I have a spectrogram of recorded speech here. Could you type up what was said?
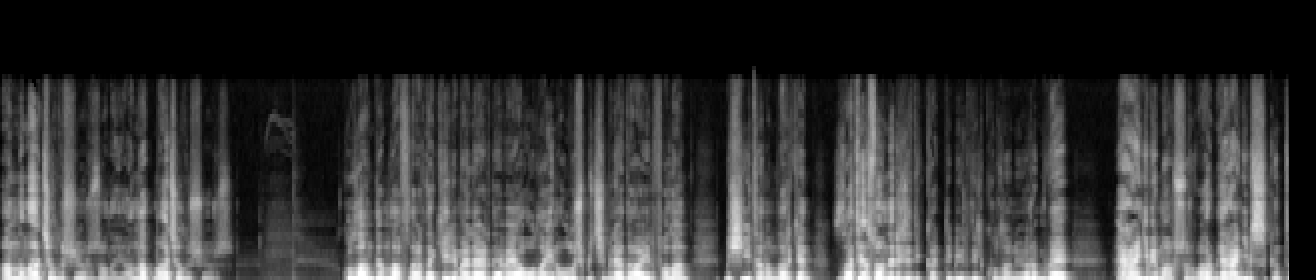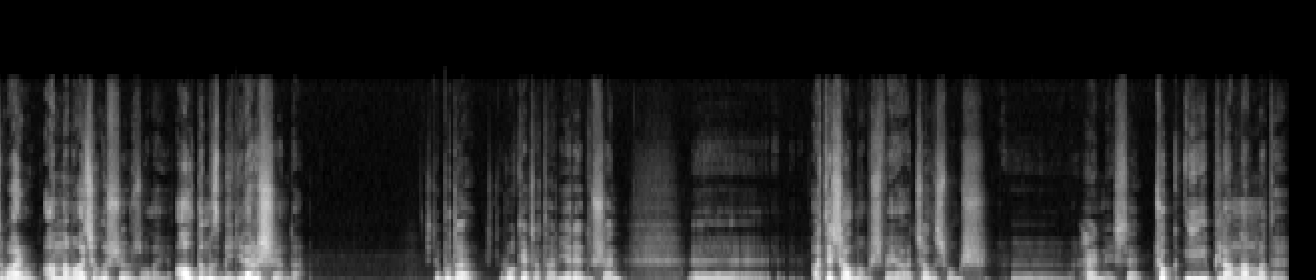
anlamaya çalışıyoruz olayı, anlatmaya çalışıyoruz. Kullandığım laflarda, kelimelerde veya olayın oluş biçimine dair falan bir şeyi tanımlarken zaten son derece dikkatli bir dil kullanıyorum ve herhangi bir mahsur var mı? Herhangi bir sıkıntı var mı? Anlamaya çalışıyoruz olayı. Aldığımız bilgiler ışığında. İşte bu da işte roket atar yere düşen e, ateş almamış veya çalışmamış e, her neyse çok iyi planlanmadığı,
